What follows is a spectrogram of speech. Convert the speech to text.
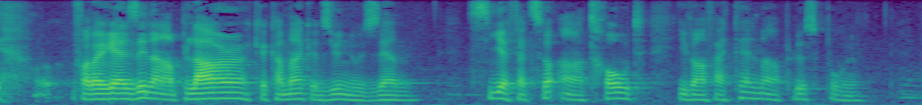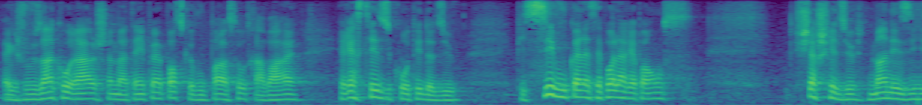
Il faudrait réaliser l'ampleur que comment que Dieu nous aime. S'il a fait ça, entre autres, il va en faire tellement plus pour nous. Fait que je vous encourage ce matin, peu importe ce que vous passez au travers, restez du côté de Dieu. Puis si vous ne connaissez pas la réponse, cherchez Dieu, demandez-y,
